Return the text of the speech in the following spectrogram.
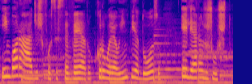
e embora Hades fosse severo, cruel e impiedoso, ele era justo.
